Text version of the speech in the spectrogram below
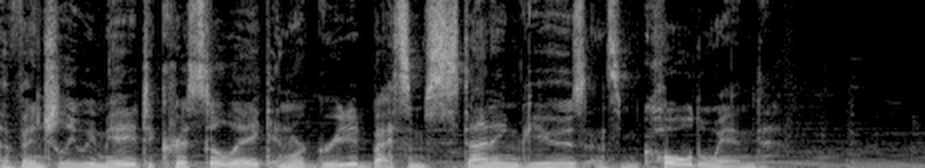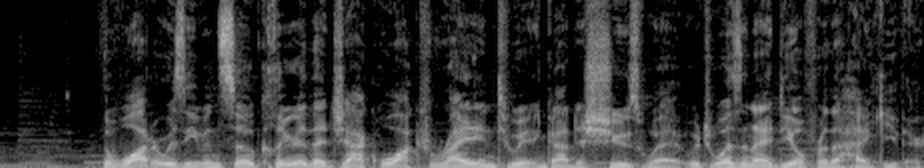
Eventually, we made it to Crystal Lake and were greeted by some stunning views and some cold wind. The water was even so clear that Jack walked right into it and got his shoes wet, which wasn't ideal for the hike either.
